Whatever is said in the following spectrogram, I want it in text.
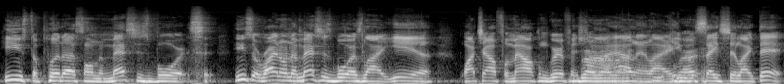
he used to put us on the message boards. He used to write on the message boards like, "Yeah, watch out for Malcolm Griffin, Sean Right, right, right. Allen." Like he would say shit like that.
